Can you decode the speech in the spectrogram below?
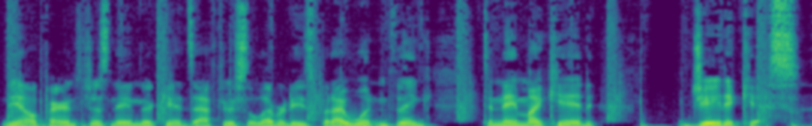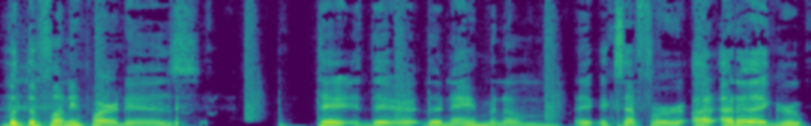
you know parents just name their kids after celebrities, but I wouldn't think to name my kid Jadakiss. But the funny part is, they they're they're naming them except for out of that group.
